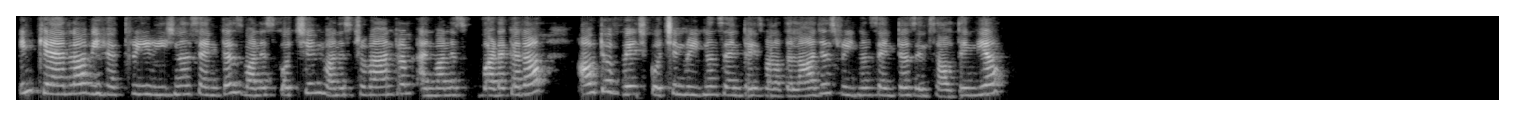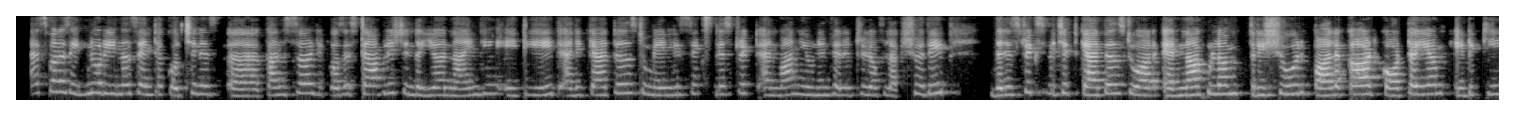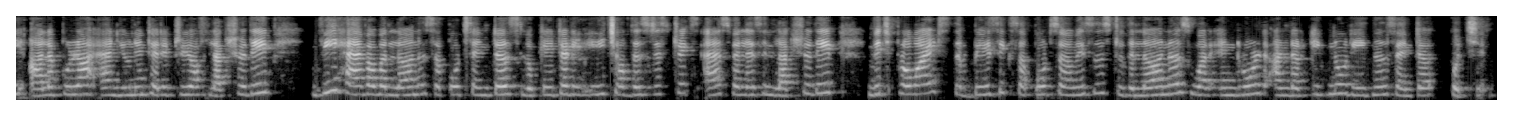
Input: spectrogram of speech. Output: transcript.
In Kerala, we have three regional centers. One is Cochin, one is Trivandrum, and one is Vadakara, out of which Cochin Regional Center is one of the largest regional centers in South India. As far as IGNOU Regional Center Cochin is uh, concerned, it was established in the year 1988 and it caters to mainly six district and one union territory of Lakshadweep the districts which it caters to are Ernakulam, Thrissur, Palakkad, Kottayam, Idukki, Alappuzha, and Union Territory of Lakshadweep. We have our learner support centers located in each of these districts as well as in Lakshadweep, which provides the basic support services to the learners who are enrolled under IGNOU Regional Center, Cochin.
